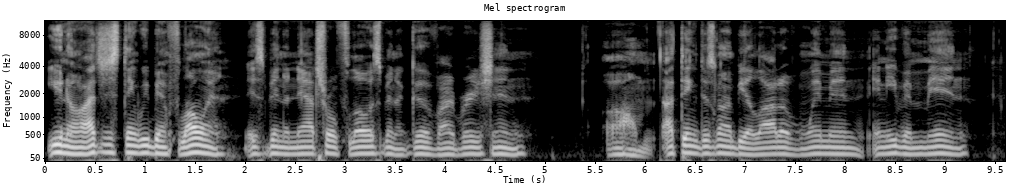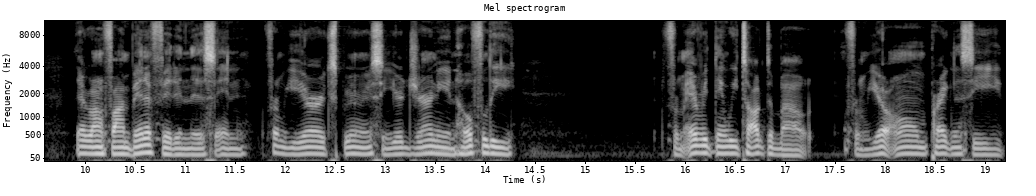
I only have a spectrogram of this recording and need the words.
you know, I just think we've been flowing. It's been a natural flow. It's been a good vibration. Um, I think there's gonna be a lot of women and even men that are gonna find benefit in this and from your experience and your journey and hopefully from everything we talked about, from your own pregnancy,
